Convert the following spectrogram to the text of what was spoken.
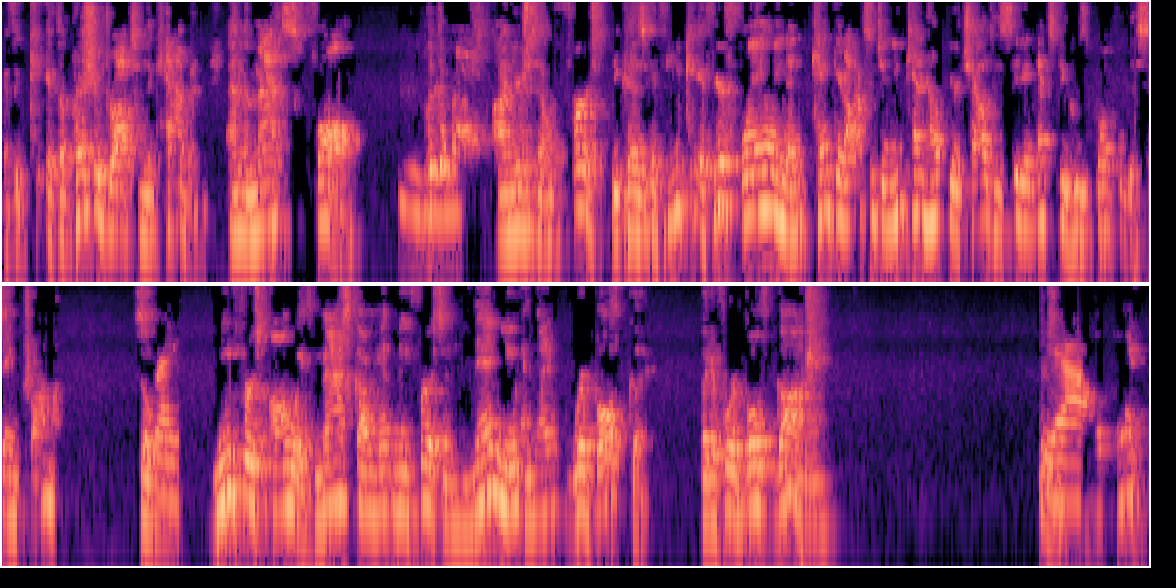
if the, if the pressure drops in the cabin and the masks fall. Mm-hmm. put the mask on yourself first because if you if you're flailing and can't get oxygen, you can't help your child who's sitting next to you who's going through the same trauma. So right. me first always, mask on me first, and then you, and then we're both good. But if we're both gone, there's yeah. no point.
